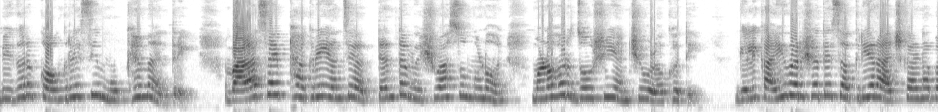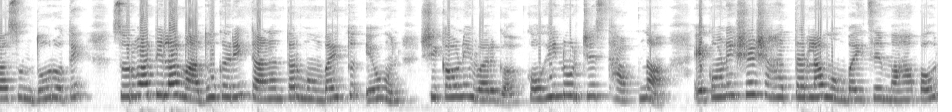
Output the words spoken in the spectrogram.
बिगर काँग्रेसी मुख्यमंत्री. बाळासाहेब ठाकरे यांचे अत्यंत विश्वासू म्हणून मनोहर जोशी यांची ओळख होती. गेली काही वर्ष ते सक्रिय राजकारणापासून दूर होते. सुरुवातीला माधुकरी त्यानंतर मुंबईत येऊन शिकवणी वर्ग कोहिनूरची स्थापना एकोणीसशे शहात्तरला मुंबईचे महापौर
